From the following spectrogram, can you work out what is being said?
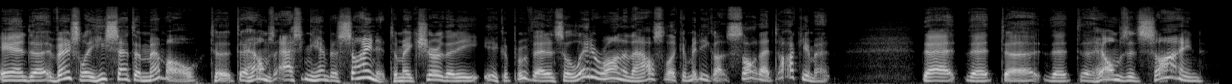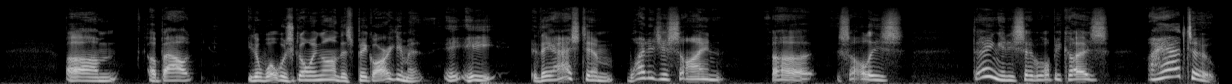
and uh, eventually he sent a memo to, to Helms asking him to sign it to make sure that he, he could prove that. And so later on in the House Select Committee, got saw that document that that uh, that uh, Helms had signed um, about you know what was going on. This big argument. He, he they asked him, "Why did you sign uh, Solie's thing?" And he said, "Well, because I had to.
